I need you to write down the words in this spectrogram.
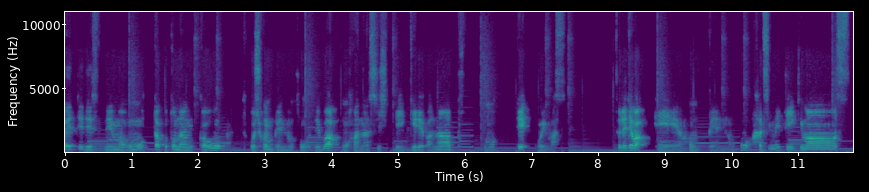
えてですね、まあ、思ったことなんかを少し本編の方ではお話ししていければなと思っております。それでは、えー、本編の方始めていきます。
